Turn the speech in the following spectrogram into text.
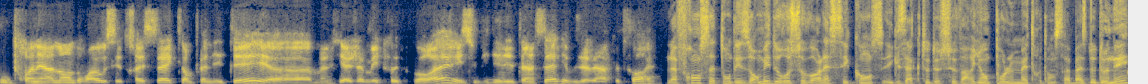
Vous prenez un endroit où c'est très sec en plein été, euh, même s'il n'y a jamais eu de feu de forêt, il suffit d'une étincelle et vous avez un feu de forêt. La France attend désormais de recevoir la séquence exacte de ce variant pour le mettre dans sa base de données,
